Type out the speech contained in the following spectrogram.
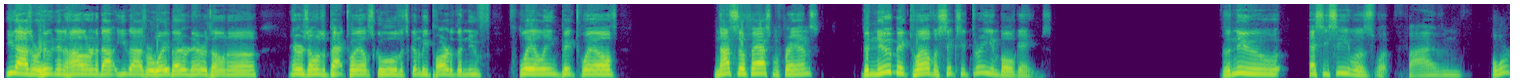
You guys were hooting and hollering about you guys were way better than Arizona Arizona's a Pac 12 school that's going to be part of the new flailing Big 12. Not so fast, my friends. The new Big 12 was 63 in bowl games. The new SEC was what, five and four?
